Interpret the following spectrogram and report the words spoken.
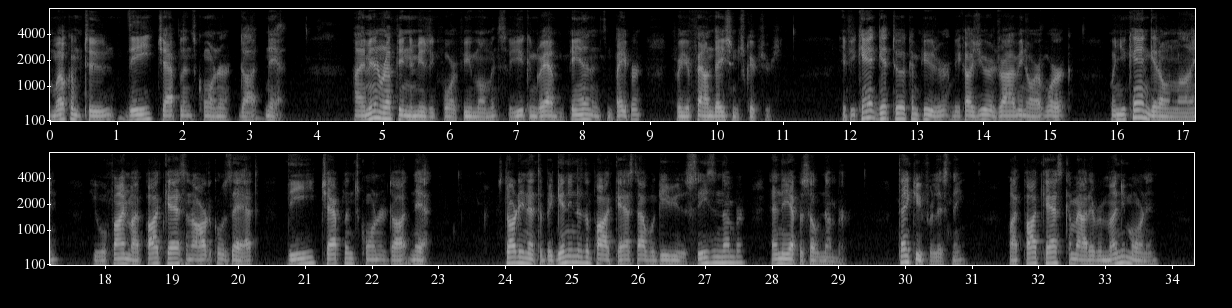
and welcome to thechaplainscorner.net. I am interrupting the music for a few moments so you can grab a pen and some paper for your foundation scriptures. If you can't get to a computer because you are driving or at work, when you can get online, you will find my podcasts and articles at thechaplainscorner.net. Starting at the beginning of the podcast, I will give you the season number and the episode number. Thank you for listening. My podcasts come out every Monday morning.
